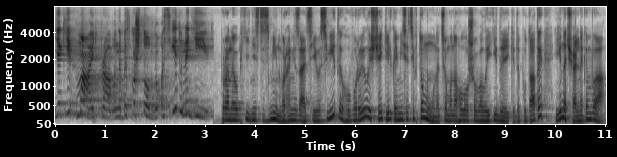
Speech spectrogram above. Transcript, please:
які мають право на безкоштовну освіту, не діють. Про необхідність змін в організації освіти говорили ще кілька місяців тому. На цьому наголошували і деякі депутати, і начальник МВА.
